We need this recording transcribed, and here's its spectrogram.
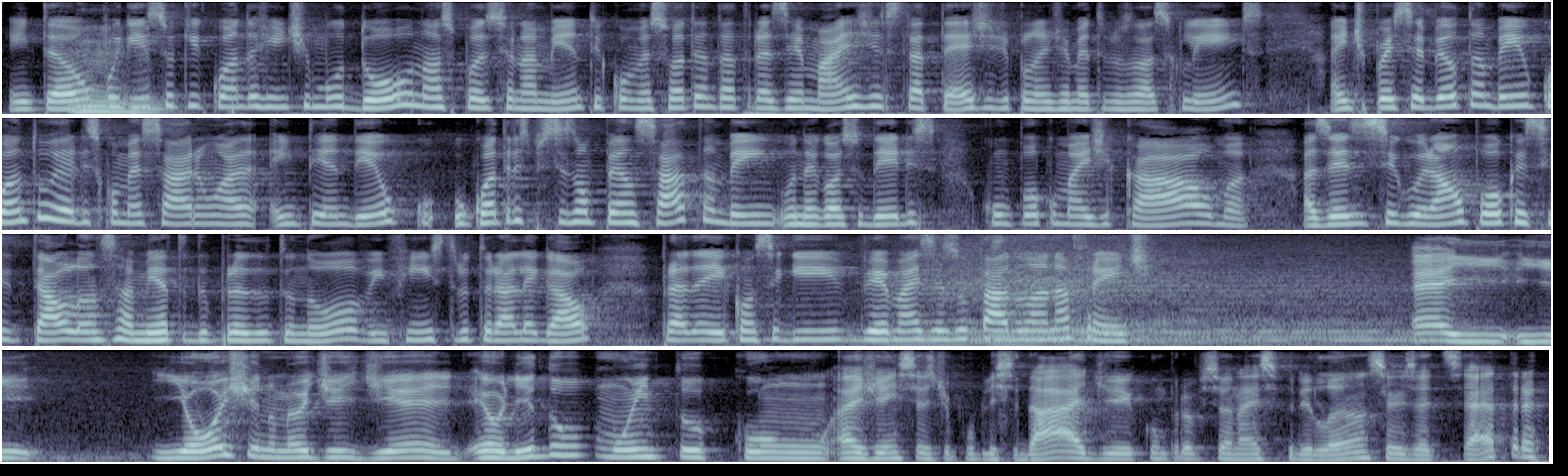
Então, uhum. por isso que quando a gente mudou o nosso posicionamento e começou a tentar trazer mais de estratégia de planejamento para os nossos clientes, a gente percebeu também o quanto eles começaram a entender o, o quanto eles precisam pensar também o negócio deles com um pouco mais de calma, às vezes segurar um pouco esse tal lançamento do produto novo, enfim, estruturar legal para daí conseguir ver mais resultado lá na frente. É, e, e e hoje, no meu dia a dia, eu lido muito com agências de publicidade, com profissionais freelancers, etc.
